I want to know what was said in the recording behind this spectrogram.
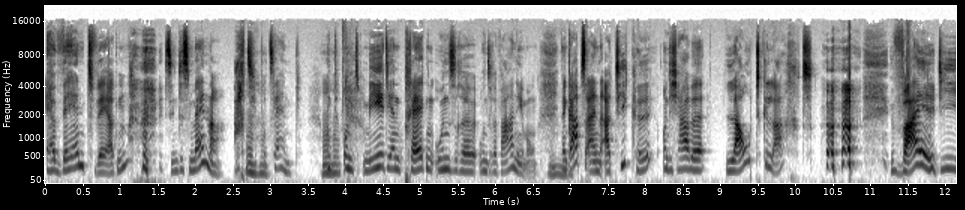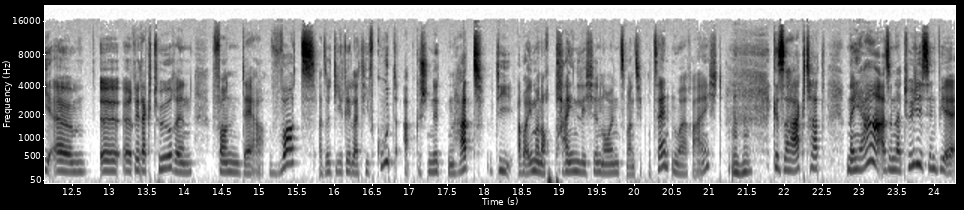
erwähnt werden, sind es Männer, 80 Prozent. Mhm. Und, und, Medien prägen unsere, unsere Wahrnehmung. Mhm. Dann gab es einen Artikel und ich habe laut gelacht, weil die ähm, äh, Redakteurin von der WOTS, also die relativ gut abgeschnitten hat, die aber immer noch peinliche 29 Prozent nur erreicht, mhm. gesagt hat, naja, also natürlich sind wir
